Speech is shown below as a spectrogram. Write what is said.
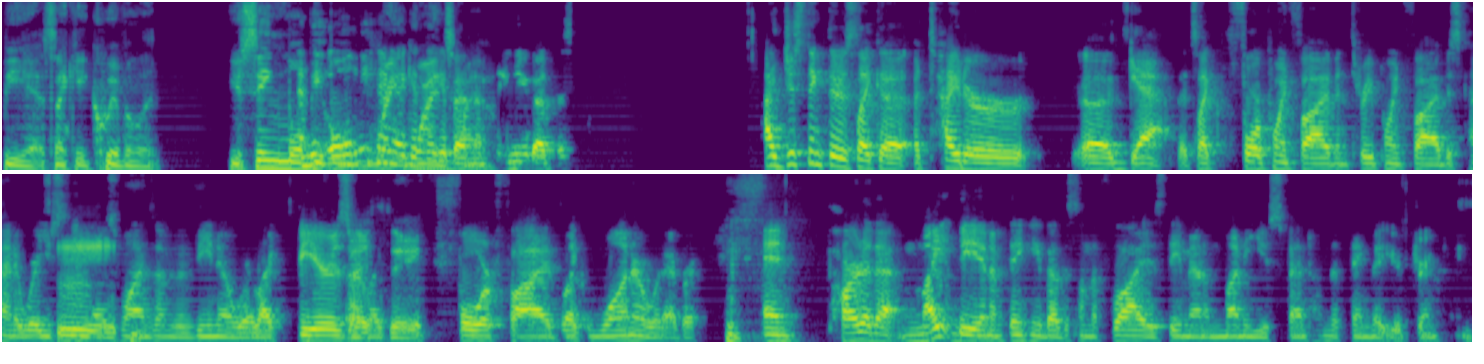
beer. It's like equivalent. You're seeing more and the people only thing I can think about. I'm thinking about this I just think there's like a, a tighter uh, gap. It's like 4.5 and 3.5 is kind of where you see Mm. most wines on Vivino, where like beers are I like see. four, five, like one or whatever. and part of that might be, and I'm thinking about this on the fly, is the amount of money you spent on the thing that you're drinking.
